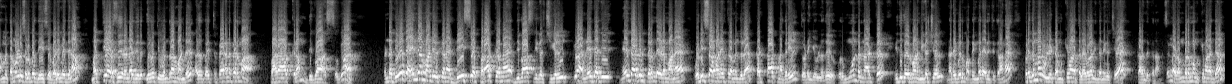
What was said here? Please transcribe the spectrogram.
நம்ம தமிழ்ல சொல்லும்போது தேசிய வலிமை தினம் மத்திய அரசு இரண்டாயிரத்தி இருபத்தி ஒன்றாம் ஆண்டு. அதற்கு வச்சு பேர் என்ன பேருமா? பராக்கிரம் திவாஸ். ஓகேவா ரெண்டாயிரத்தி இருபத்தி ஐந்தாம் ஆண்டிற்கான தேசிய பராக்கிரம திவாஸ் நிகழ்ச்சியில் நேதாஜி நேதாஜியின் பிறந்த இடமான ஒடிசா மாநிலத்தில் அமைந்துள்ள கட்டாக் நகரில் தொடங்கியுள்ளது. ஒரு மூன்று நாட்கள் இது தொடர்பான நிகழ்ச்சிகள் நடைபெறும் அப்படிங்கிற மாதிரி அறிவிச்சிருக்காங்க பிரதமர் உள்ளிட்ட முக்கியமான தலைவர்கள் இந்த நிகழ்ச்சியை கலந்துக்கிறாங்க. சரிங்களா? ரொம்ப ரொம்ப முக்கியமான தினம்.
